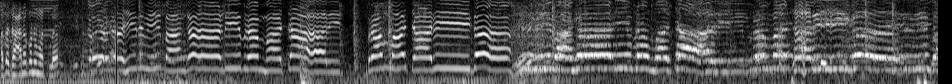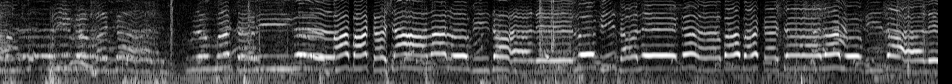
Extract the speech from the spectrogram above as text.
आता गाणं कोणी म्हटलं? हिरवी बांगडी ब्रह्मचारी ब्रह्मचारी ग. हिरवी बांगडी ब्रह्मचारी ब्रह्मचारी ग. हिरवी बांगडी ब्रह्मचारी ब्रह्मचारी ग. बाबा कशाला लोभी झाले? लोभी झाले ग. बाबा कशाला लोभी झाले?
